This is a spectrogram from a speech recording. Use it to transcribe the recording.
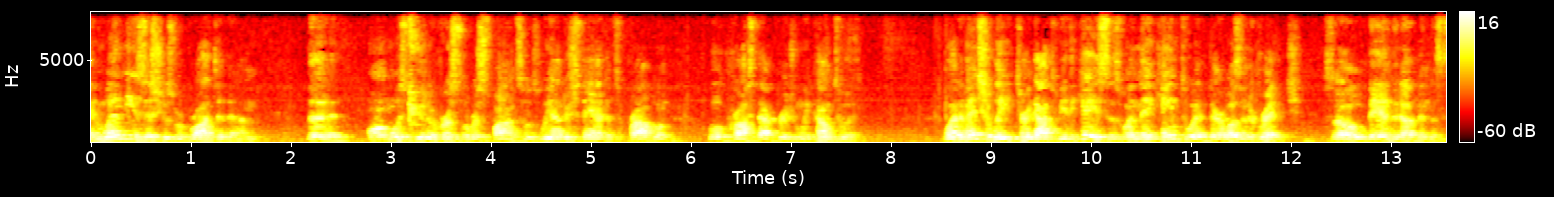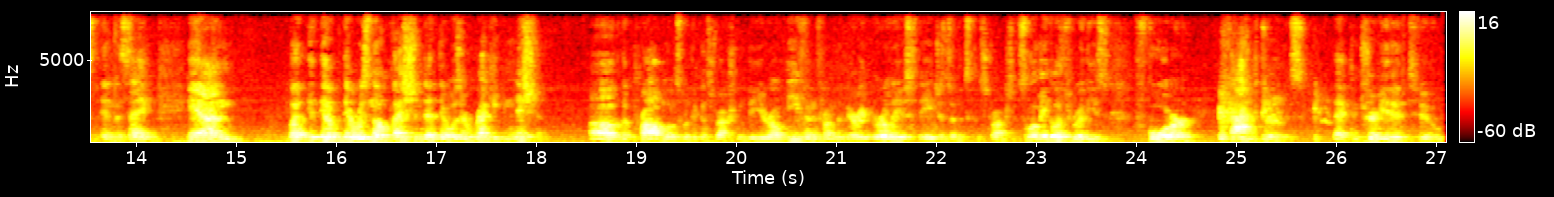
And when these issues were brought to them, the almost universal response was, we understand it's a problem, we'll cross that bridge when we come to it. What eventually turned out to be the case is when they came to it, there wasn't a bridge. So they ended up in the, in the sink. And but it, there, there was no question that there was a recognition of the problems with the construction of the euro, even from the very earliest stages of its construction. So let me go through these four factors that contributed to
